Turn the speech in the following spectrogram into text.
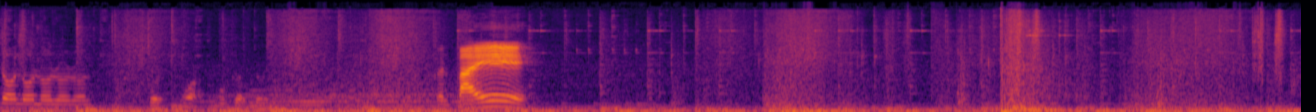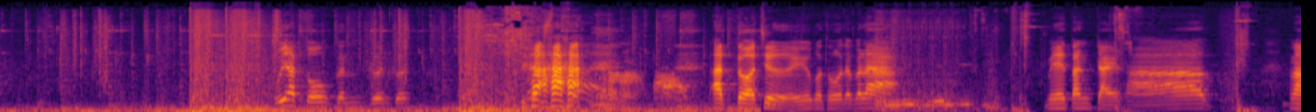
โดนโดนโดนโดนโดนเกิดหมวกหมวกเกิดด้วยเกินไป อุ้ยอัดตัวเกินเกินเกินอ่าตายอัดตัวเฉยขอโทษนะเปะล่าไม่ได้ตั้งใจครับ มา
